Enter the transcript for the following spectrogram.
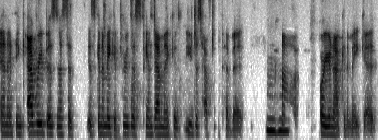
And I think every business that is going to make it through this pandemic, you just have to pivot, mm-hmm. uh, or you're not going to make it.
